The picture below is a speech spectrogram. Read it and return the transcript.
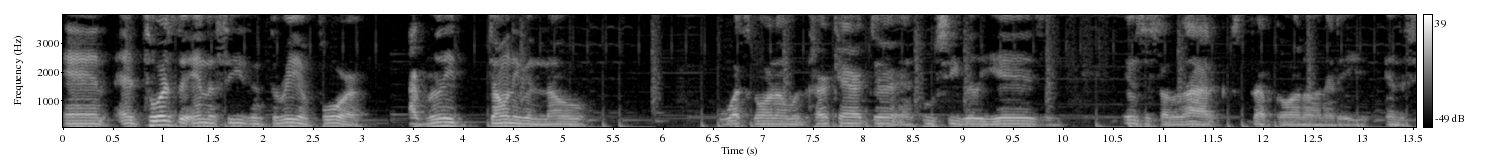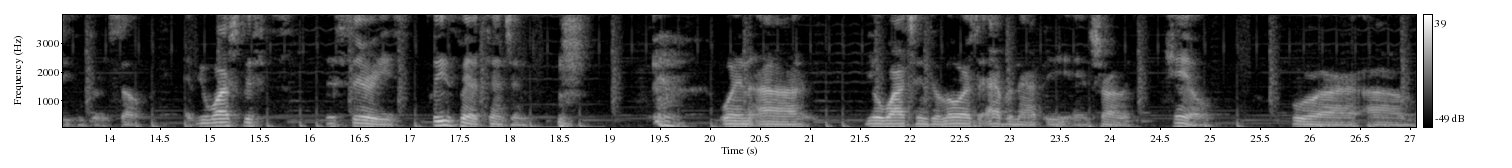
And, and towards the end of season three and four, I really don't even know what's going on with her character and who she really is. And it was just a lot of stuff going on at the end of season three. So if you watch this this series, please pay attention when uh, you're watching Dolores Abernathy and Charlotte Hale, who are um,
